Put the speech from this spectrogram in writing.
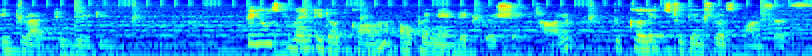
interactive video. We used Menti.com open-ended question type to collect students' responses.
